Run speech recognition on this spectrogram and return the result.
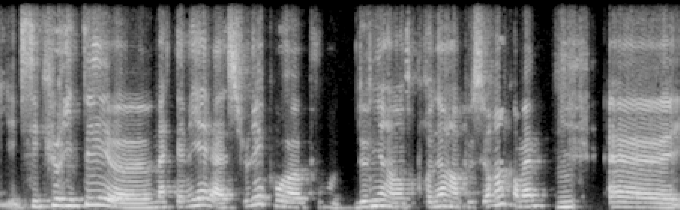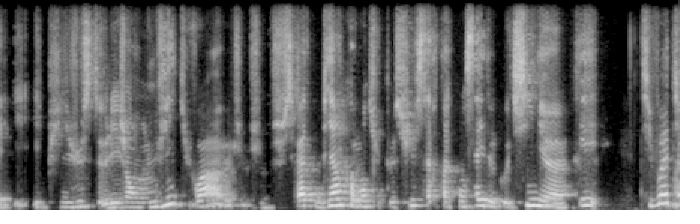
une sécurité euh, matérielle à assurer pour, euh, pour, devenir un entrepreneur un peu serein quand même. Mm. et, puis juste, les gens ont une vie, tu vois. Je ne sais pas bien comment tu peux suivre certains conseils de coaching. Et tu vois, tu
